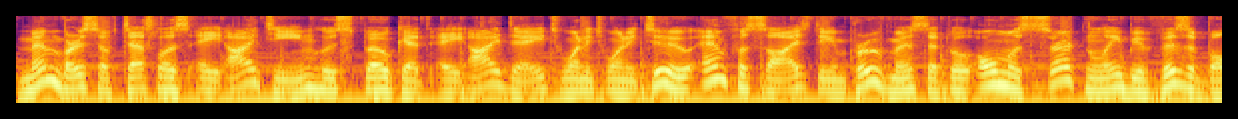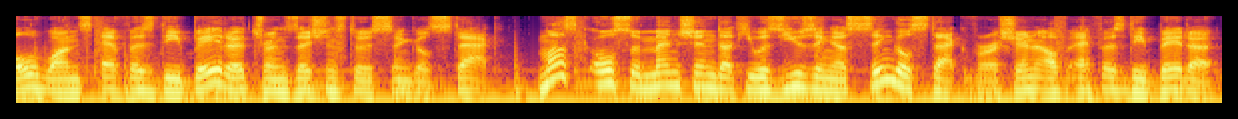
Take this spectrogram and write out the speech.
Members of Tesla's AI team who spoke at AI Day 2022 emphasized the improvements that will almost certainly be visible once FSD Beta transitions to a single stack. Musk also mentioned that he was using a single stack version of FSD Beta,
